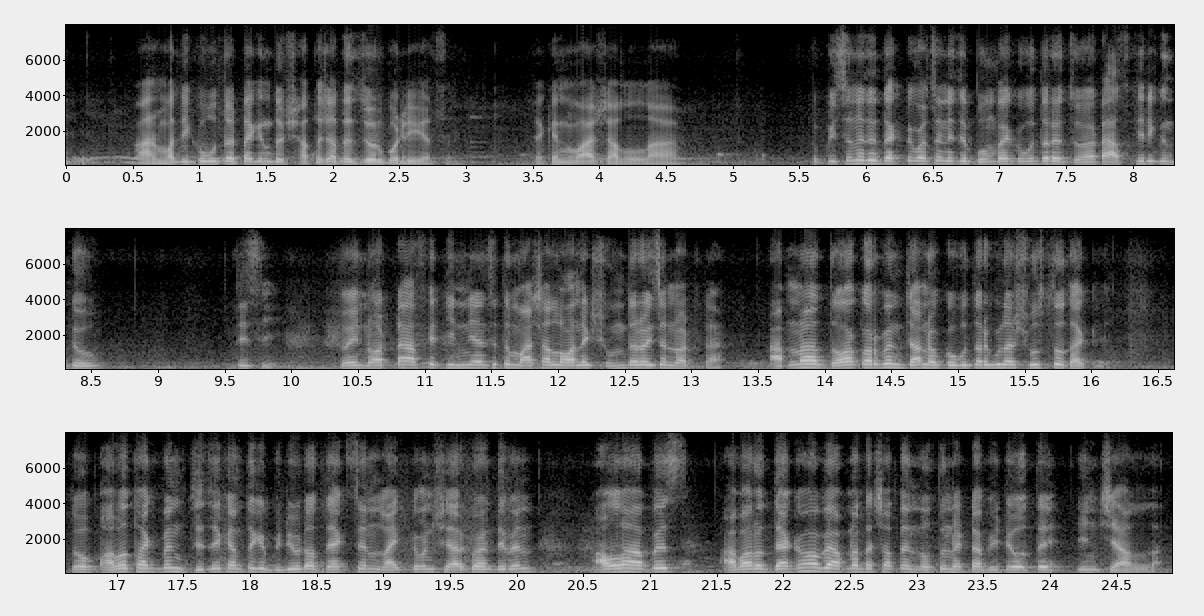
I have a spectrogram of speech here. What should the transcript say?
আর মাদি কবুতরটা কিন্তু সাথে সাথে জোর পড়ে গেছে। দেখেন মাশাল্লাহ তো পিছনে যে দেখতে পাচ্ছেন এই যে বোম্বাই কবুতরের জোড়াটা আজকেরই কিন্তু দিছি। তো এই নটটা আজকে কিনে আনছি তো মাশাল্লাহ অনেক সুন্দর হয়েছে নটটা। আপনারা দোয়া করবেন জানো কবুতরগুলো সুস্থ থাকে। তো ভালো থাকবেন, যে যেখান থেকে ভিডিওটা দেখছেন লাইক কমেন্ট শেয়ার করে দিবেন। আল্লাহ হাফেজ, আবারও দেখা হবে আপনাদের সাথে নতুন একটা ভিডিওতে, ইনশাআল্লাহ।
